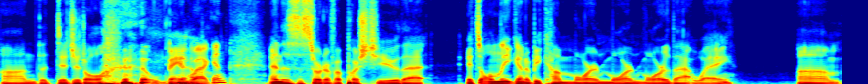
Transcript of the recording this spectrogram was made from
on the digital bandwagon. And this is sort of a push to you that it's only going to become more and more and more that way. Um,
